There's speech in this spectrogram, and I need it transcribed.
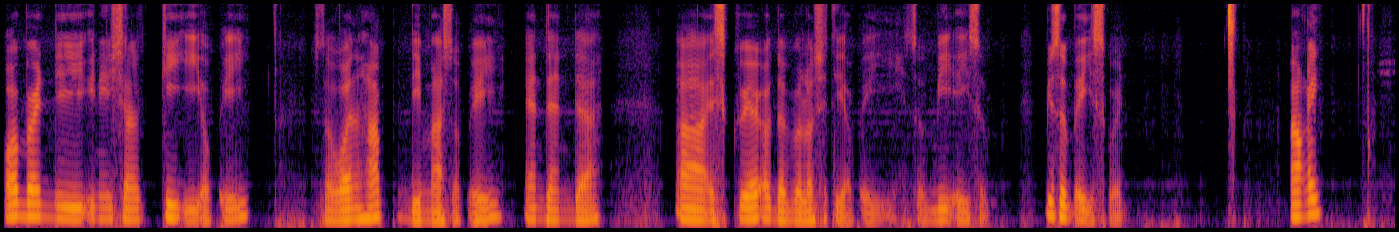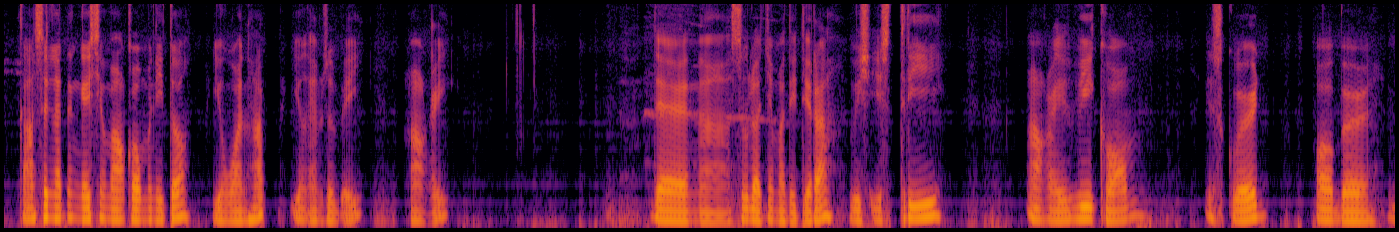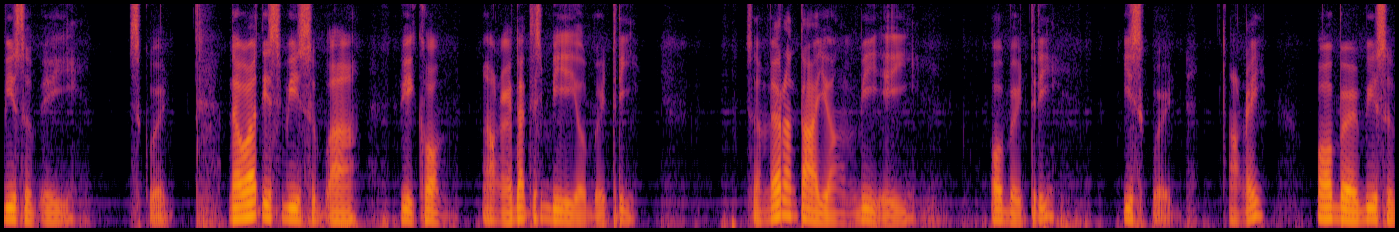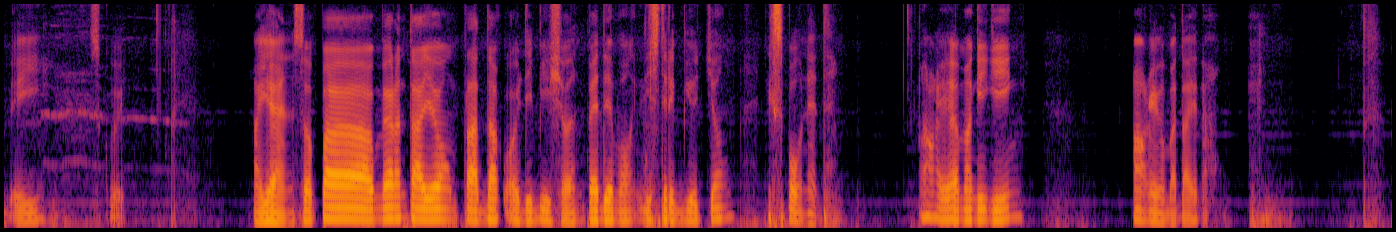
over the initial ke of a. So one half the mass of a and then the uh, square of the velocity of a. So ba sub b sub a squared. Okay. Cancel natin guys yung mga common nito. Yung one half yung m sub a Okay. Then, uh, sulat yung matitira, which is 3, okay, v com squared over b sub a squared. Now, what is b sub a? v com? Okay, that is ba over 3. So, meron tayong ba over 3 e squared. Okay? Over b sub a squared. Ayan. So, pag meron tayong product or division, pwede mong distribute yung exponent. Okay, magiging okay ba tayo na?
